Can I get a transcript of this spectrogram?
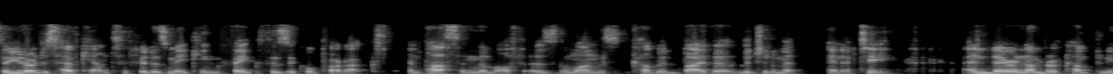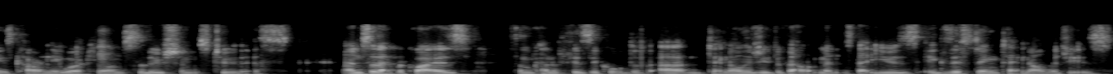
So you don't just have counterfeiters making fake physical products and passing them off as the ones covered by the legitimate NFT. And there are a number of companies currently working on solutions to this. And so that requires some kind of physical de- uh, technology developments that use existing technologies.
